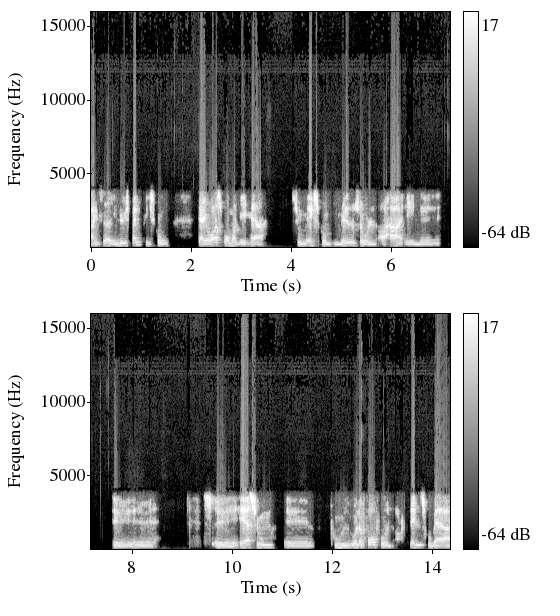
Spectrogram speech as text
lanceret en ny spandpigsko, der jo også rummer det her Zoom X-skum i mellemsålen og har en øh, øh, øh, Air Zoom øh, pude under forfoden, og den skulle være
